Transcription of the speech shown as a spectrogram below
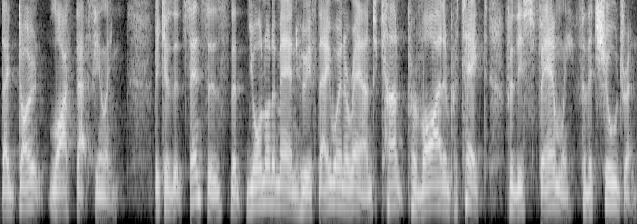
They don't like that feeling because it senses that you're not a man who, if they weren't around, can't provide and protect for this family, for the children,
